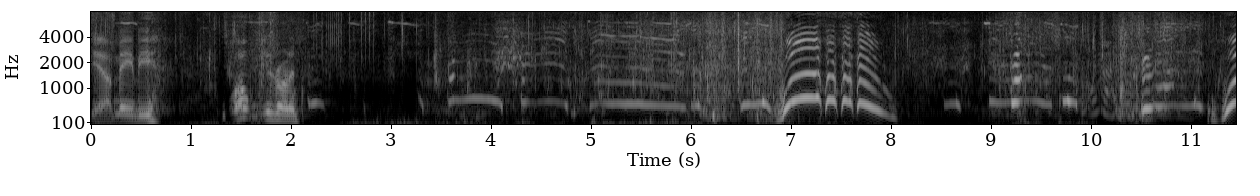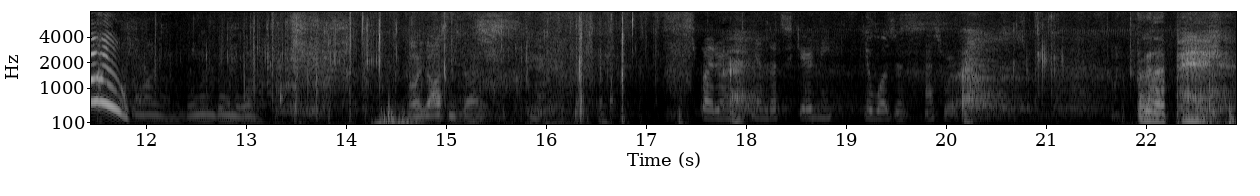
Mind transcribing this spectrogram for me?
Yeah, maybe. Oh, he's running. Woo! Woo! Oh, he's got it. Spider my hand. That scared me. It wasn't. I swear. Look at that pig.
